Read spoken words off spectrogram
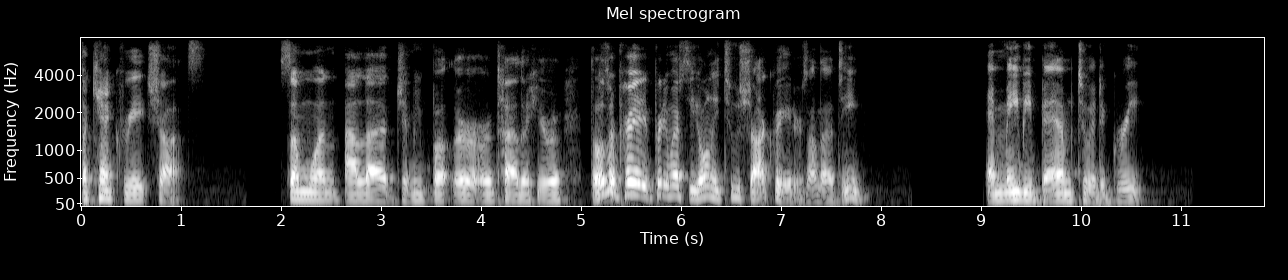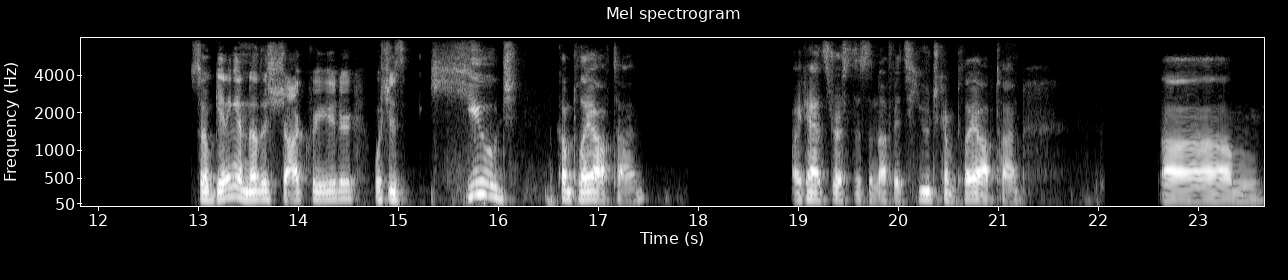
but can't create shots. Someone a la Jimmy Butler or Tyler Herro. Those are pretty pretty much the only two shot creators on that team. and maybe Bam to a degree. So getting another shot creator, which is huge come playoff time. I can't stress this enough. It's huge come playoff time. Um,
